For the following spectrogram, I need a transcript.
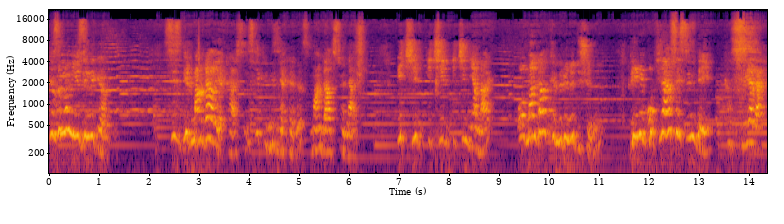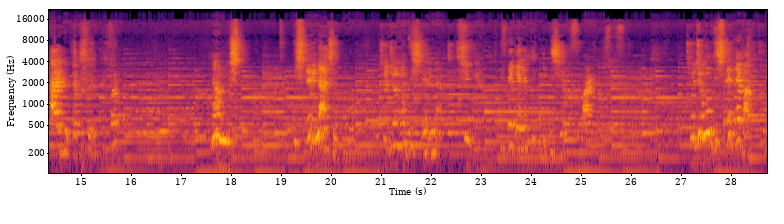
Kızımın yüzünü gördüm. Siz bir mangal yakarsınız, hepimiz yakarız. Mangal söner. İçin, için, için yanar. O mangal kömürünü düşünün. Benim o prensesim değil, kasılayarak her gün öpsün kızım. Dişlerini açın bana. Çocuğumun dişlerini açın. Çünkü bizde genetik bir diş yapısı var. Çocuğumun dişlerine baktım.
